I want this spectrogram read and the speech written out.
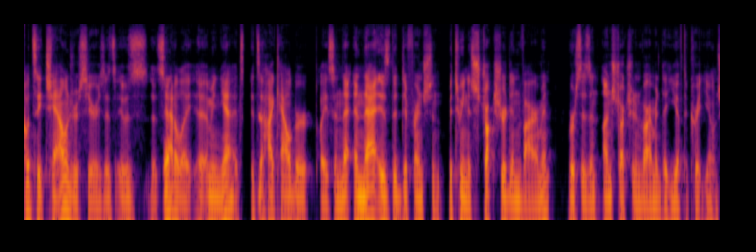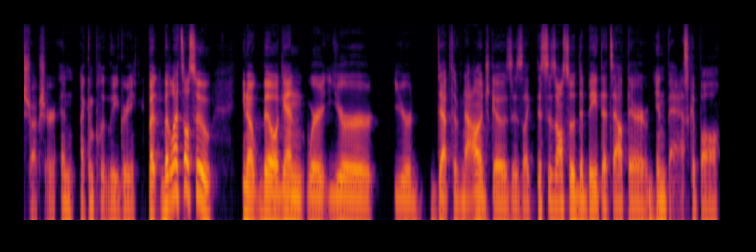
I would say Challenger Series. It's it was a satellite. Yeah. I mean, yeah, mm-hmm. it's it's a high caliber place, and that and that is the difference between a structured environment versus an unstructured environment that you have to create your own structure. And I completely agree. But but let's also, you know, Bill, again, where your your depth of knowledge goes is like this is also a debate that's out there in basketball,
